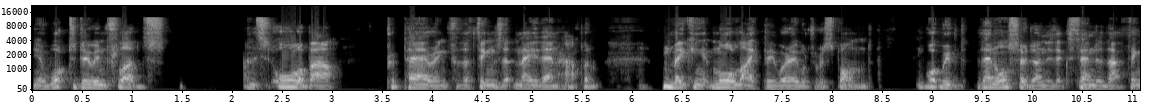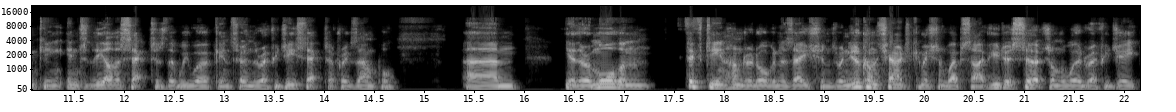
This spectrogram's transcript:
you know, what to do in floods. And this is all about preparing for the things that may then happen, making it more likely we're able to respond. What we've then also done is extended that thinking into the other sectors that we work in. So, in the refugee sector, for example, um, yeah, there are more than 1,500 organizations. When you look on the Charity Commission website, if you do a search on the word refugee,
